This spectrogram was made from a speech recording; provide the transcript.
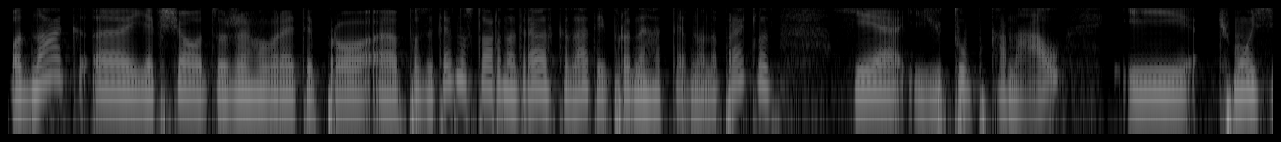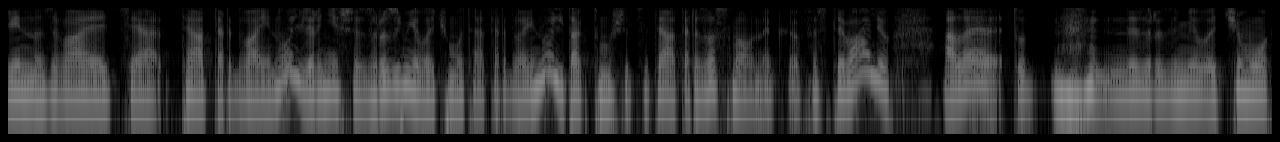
Однак, е, якщо от уже говорити про е, позитивну сторону, треба сказати і про негативну. Наприклад, є youtube канал і чомусь він називається Театр 2.0. Вірніше, зрозуміло, чому театр 2.0, так тому що це театр-засновник фестивалю, але тут не зрозуміло, чому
